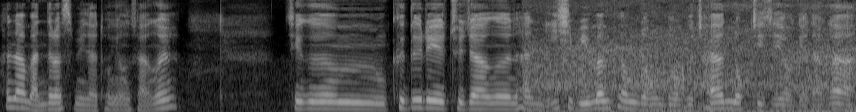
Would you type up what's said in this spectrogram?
하나 만들었습니다. 동영상을. 지금 그들의 주장은 한 22만 평 정도 그 자연 녹지 지역에다가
